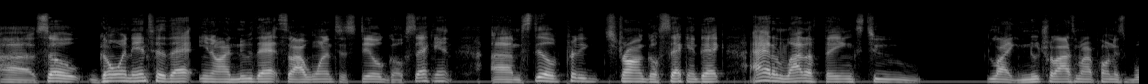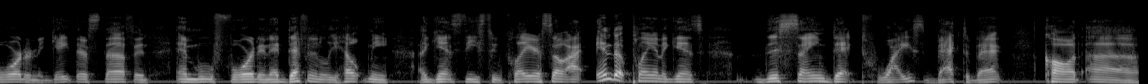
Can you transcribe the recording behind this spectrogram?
Uh, so going into that, you know, I knew that, so I wanted to still go second. Um, still pretty strong go second deck. I had a lot of things to like neutralize my opponent's board or negate their stuff and and move forward and that definitely helped me against these two players. So i end up playing against this same deck twice back to back called uh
